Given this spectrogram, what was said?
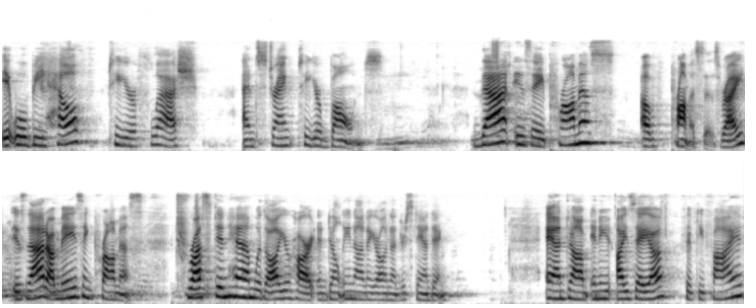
It will be health to your flesh and strength to your bones. That is a promise of promises, right? Is that an amazing promise? Trust in Him with all your heart and don't lean on your own understanding. And um, in Isaiah 55,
